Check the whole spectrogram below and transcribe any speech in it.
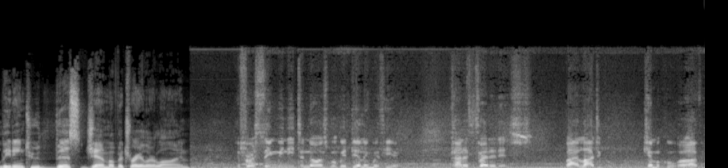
leading to this gem of a trailer line. The first thing we need to know is what we're dealing with here. What kind of threat it is. Biological, chemical, or other.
